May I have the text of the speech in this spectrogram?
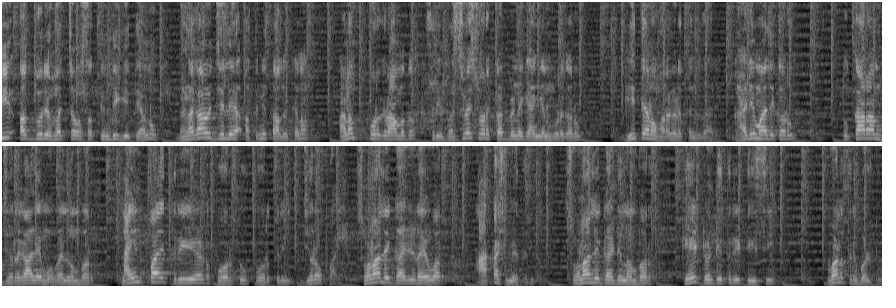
ಈ ಅದ್ದೂರಿ ಹೊಚ್ಚ ಹೊಸ ತಿಂಡಿ ಗೀತೆಯನ್ನು ಬೆಳಗಾವಿ ಜಿಲ್ಲೆಯ ಅತನಿ ತಾಲೂಕಿನ ಅನಂತಪುರ ಗ್ರಾಮದ ಶ್ರೀ ಬಸವೇಶ್ವರ ಕಬ್ಬಿಣ ಗ್ಯಾಂಗಿನ ಹುಡುಗರು ಗೀತೆಯನ್ನು ಹೊರಗಡೆ ತಂದಿದ್ದಾರೆ. ಗಾಡಿ ಮಾಲೀಕರು, Tukaram Jaragale mobile number nine five three eight four two four three zero five. Sonali ಗಾಡಿ ಡ್ರೈವರ್ ಆಕಾಶ್ ಮೇತ್ರಿ. ಸೋನಾಲಿ ಗಾಡಿ number K twenty three T C one triple two.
